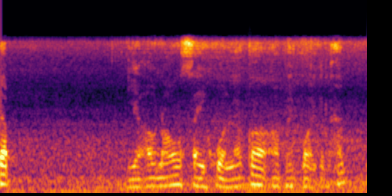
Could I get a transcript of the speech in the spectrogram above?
ครับ เดี๋ยวเอาน้องใส่ขวดแล้วก็เอาไปปล่อยกันครับ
